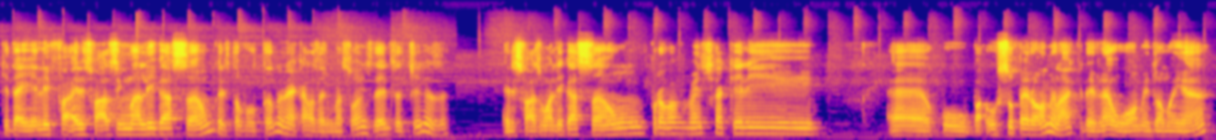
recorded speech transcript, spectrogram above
que daí ele fa- eles fazem uma ligação, que eles estão voltando, né? Aquelas animações deles antigas, né? Eles fazem uma ligação, provavelmente, com aquele. é, o, o Super-Homem lá, que deve, né? O Homem do Amanhã,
